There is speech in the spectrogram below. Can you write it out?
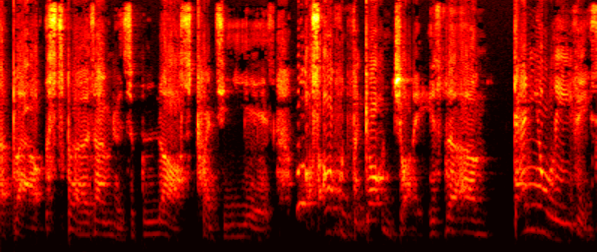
about the Spurs owners of the last 20 years. What's often forgotten, Johnny, is that um, Daniel Levy's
